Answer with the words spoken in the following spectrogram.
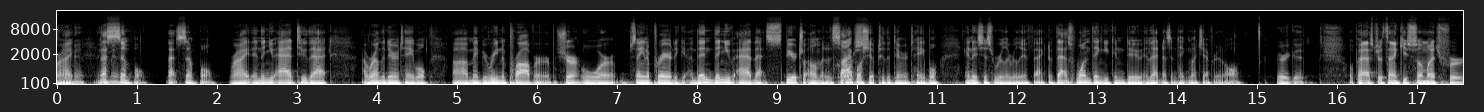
right? Amen. That's Amen. simple. That's simple, right? And then you add to that around the dinner table, uh, maybe reading a proverb, Sure. or saying a prayer together. Then then you've add that spiritual element of, discipleship to the dinner table, and it's just really really effective. That's one thing you can do, and that doesn't take much effort at all. Very good. Well, Pastor, thank you so much for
